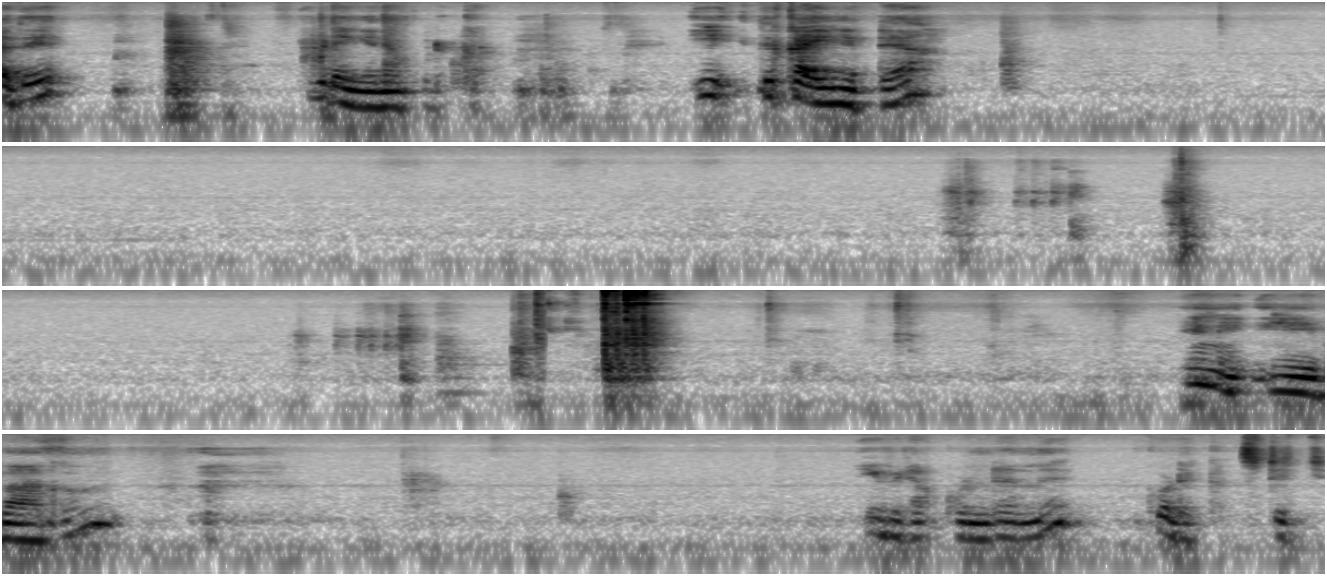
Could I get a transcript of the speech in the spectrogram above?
അത് ഇവിടെ ഇങ്ങനെ കൊടുക്കാം. ഈ ഇത് കഴിഞ്ഞിട്ട് ഇനി ഈ ഭാഗം ഇവിടെ കൊണ്ടുവന്ന് കൊടുക്കുക സ്റ്റിച്ച്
